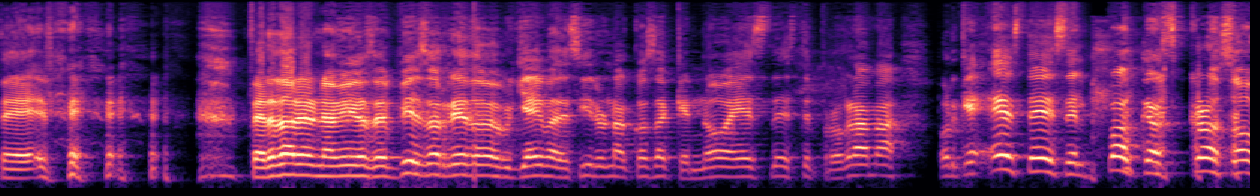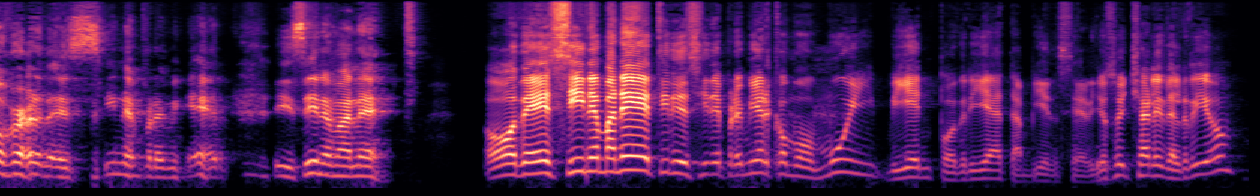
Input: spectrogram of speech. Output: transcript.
Perdónenme amigos, empiezo riéndome porque ya iba a decir una cosa que no es de este programa, porque este es el podcast crossover de Cine Premier y Cinemanet. O de Cinemanet y de Cine Premier, como muy bien podría también ser. Yo soy Charlie del Río.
